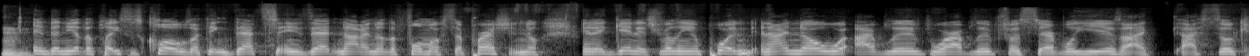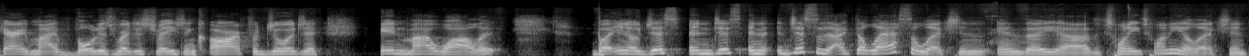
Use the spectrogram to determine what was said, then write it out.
Hmm. And then the other place is closed. I think that's is that not another form of suppression? No. And again, it's really important. And I know where I've lived, where I've lived for several years. I I still carry my voter's registration card for Georgia in my wallet. But you know, just and just and just like the last election in the uh, the 2020 election,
